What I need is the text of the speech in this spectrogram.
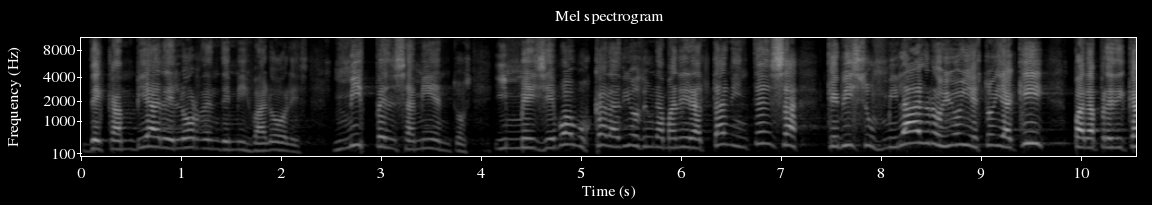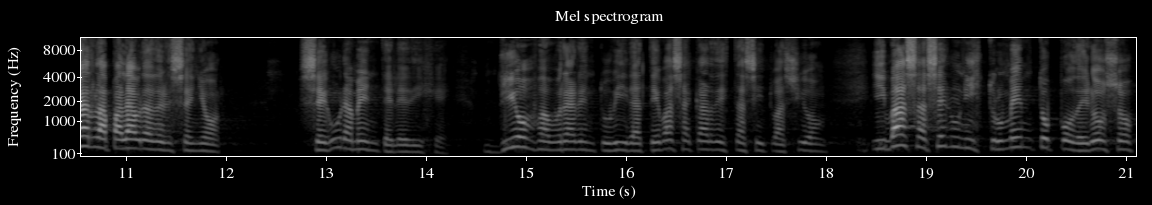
de cambiar el orden de mis valores, mis pensamientos, y me llevó a buscar a Dios de una manera tan intensa que vi sus milagros y hoy estoy aquí para predicar la palabra del Señor. Seguramente le dije, Dios va a obrar en tu vida, te va a sacar de esta situación y vas a ser un instrumento poderoso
